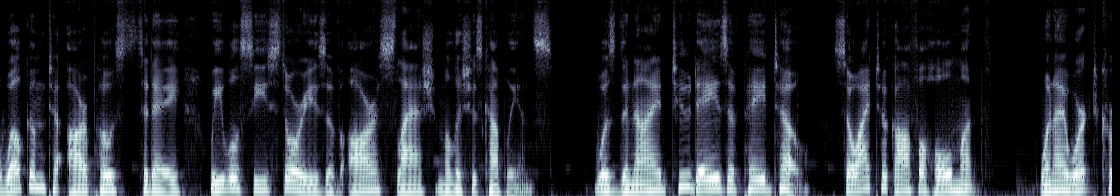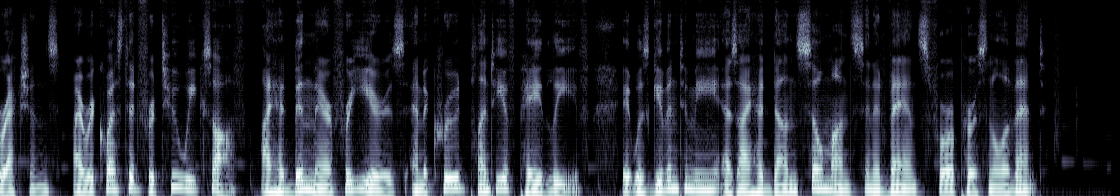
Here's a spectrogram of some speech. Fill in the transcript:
Welcome to our posts today. We will see stories of r slash malicious compliance. Was denied two days of paid PTO, so I took off a whole month. When I worked corrections, I requested for two weeks off. I had been there for years and accrued plenty of paid leave. It was given to me as I had done so months in advance for a personal event.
